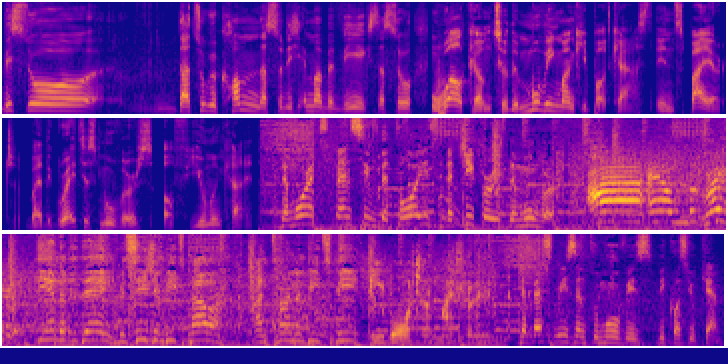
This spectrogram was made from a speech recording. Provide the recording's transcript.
bist du dazu gekommen, dass du dich immer bewegst, dass du Welcome to the Moving Monkey podcast, inspired by the greatest movers of humankind. The more expensive the toys, the cheaper is the mover. I am the greatest. At the end of the day, precision beats power and time beats speed. Be water, my friend. The best reason to move is because you can.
